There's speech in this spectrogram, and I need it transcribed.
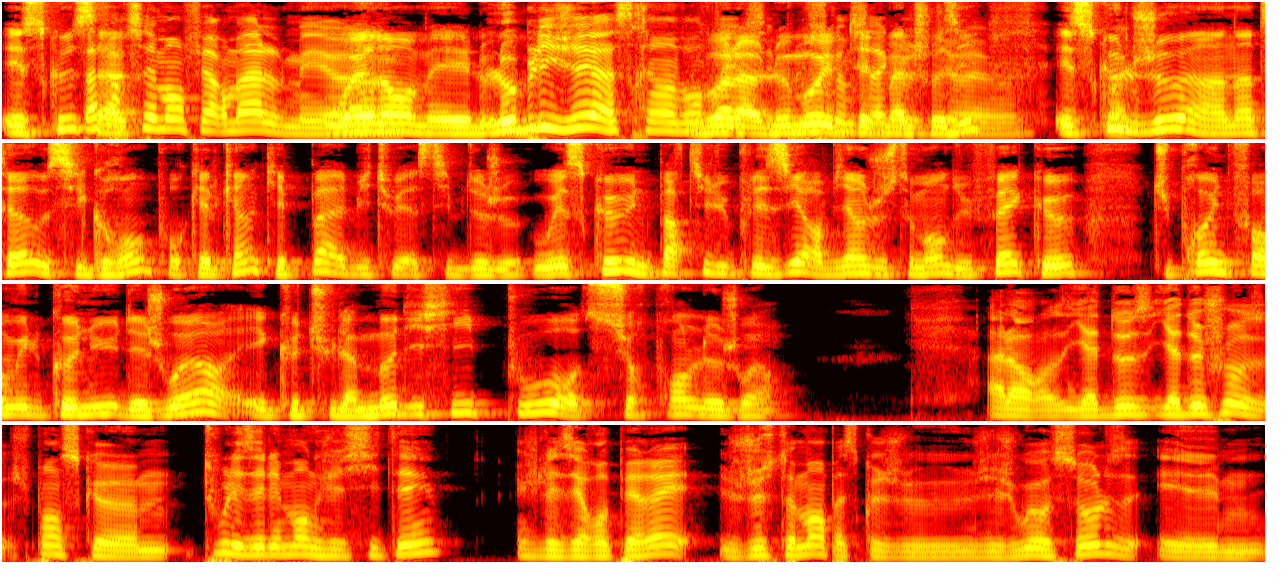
Est-ce que Pas ça forcément faire mal, mais Ouais, euh, non, mais l'obliger à se réinventer. Voilà, le mot est peut-être mal que choisi. ouais. Est-ce que Ouais. le jeu a un intérêt aussi grand pour quelqu'un qui est pas habitué à ce type de jeu? Ou est-ce qu'une partie du plaisir vient justement du fait que tu prends une formule connue des joueurs et que tu la modifies pour surprendre le joueur? Alors, il y, a deux- il y a deux choses. Je pense que hum, tous les éléments que j'ai cités, je les ai repérés justement parce que j'ai joué aux Souls et hum,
